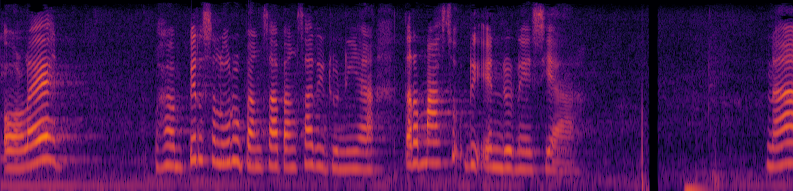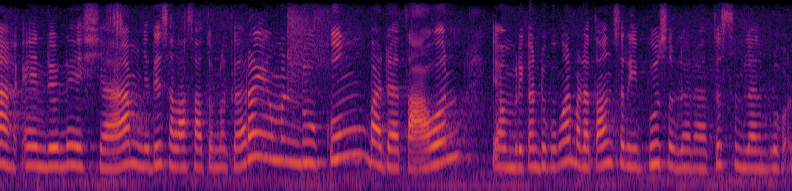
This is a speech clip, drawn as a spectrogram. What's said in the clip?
uh, oleh hampir seluruh bangsa-bangsa di dunia, termasuk di Indonesia. Nah, Indonesia menjadi salah satu negara yang mendukung pada tahun yang memberikan dukungan pada tahun 1996.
